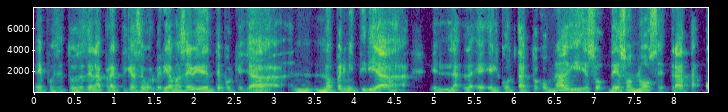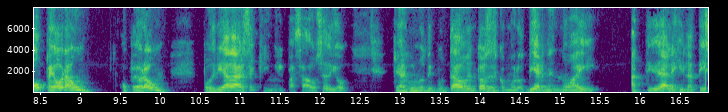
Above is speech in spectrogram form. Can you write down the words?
eh, pues entonces en la práctica se volvería más evidente porque ya no permitiría el, contacto con nadie y eso, de eso no se trata. O peor aún, o peor aún, podría darse, que en el pasado se dio, que algunos diputados entonces, como los viernes no hay actividad legislativa,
